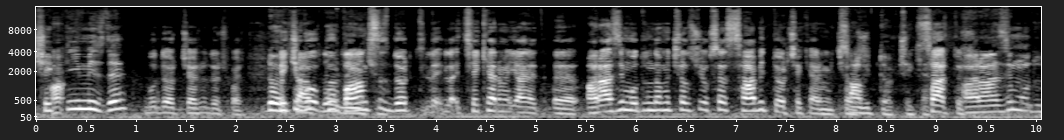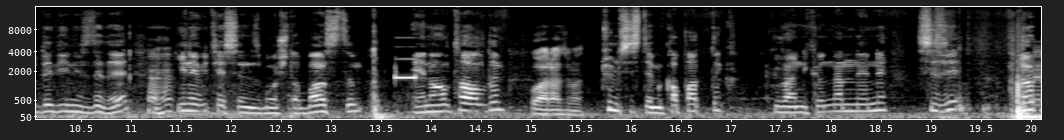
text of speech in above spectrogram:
Çektiğimizde Bu 4 çarpı 4 var. 4 Peki bu, bu bağımsız 4 çeker mi? Yani e, arazi modunda mı çalışıyor yoksa sabit 4 çeker mi çalışıyor? sabit 4 çeker. Sabit dört. Arazi modu dediğinizde de Hı hı. yine vitesiniz boşta bastım. En6 aldım. Bu arazi mod. Tüm sistemi kapattık. Güvenlik önlemlerini sizi 4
